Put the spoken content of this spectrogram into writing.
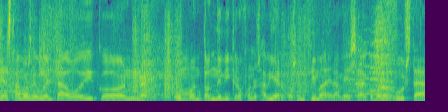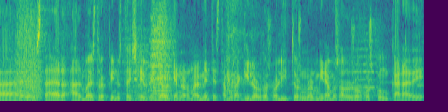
Ya estamos de vuelta hoy con un montón de micrófonos abiertos encima de la mesa, como nos gusta estar al maestro Espinosta y Seibreyor, que normalmente estamos aquí los dos solitos, nos miramos a los ojos con cara de...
